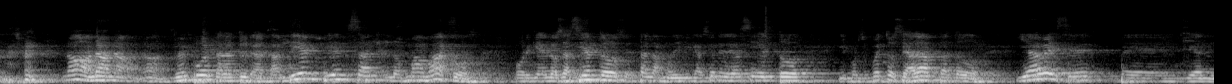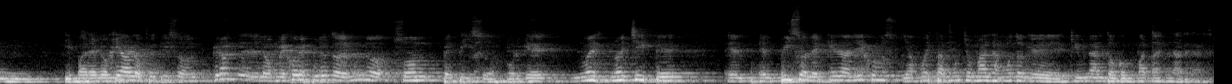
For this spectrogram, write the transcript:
No, no, no, no, no importa la altura. También piensan los más bajos, porque en los asientos están las modificaciones de asientos y por supuesto se adapta todo. Y a veces, eh, y, para elogiar a los petizos, grandes de los mejores pilotos del mundo son petizos, porque no es, no es chiste, el, piso les queda lejos y apuestan mucho más la moto que, que un alto con patas largas.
